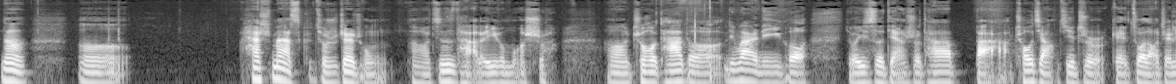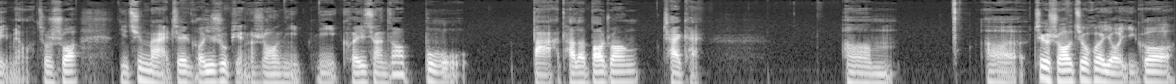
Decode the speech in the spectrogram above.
那，呃，Hash Mask 就是这种啊金字塔的一个模式。啊，之后它的另外的一个有意思的点是，它把抽奖机制给做到这里面了。就是说，你去买这个艺术品的时候，你你可以选择不把它的包装拆开。嗯，呃，这个时候就会有一个，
